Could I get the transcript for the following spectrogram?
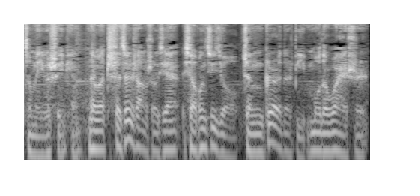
这么一个水平。那么尺寸上，首先小鹏 G9 整个的比 Model Y 是。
